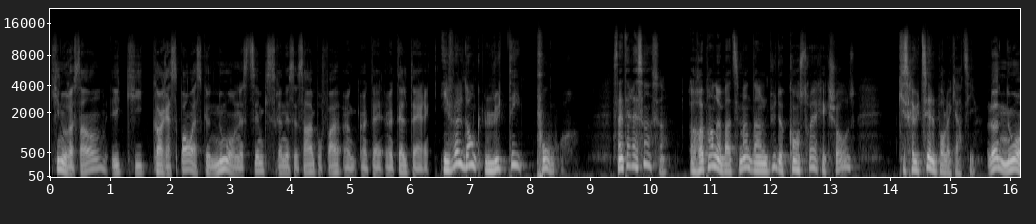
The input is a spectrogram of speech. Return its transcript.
qui nous ressemble et qui correspond à ce que nous, on estime qui serait nécessaire pour faire un tel terrain. Ils veulent donc lutter pour. C'est intéressant, ça. Reprendre un bâtiment dans le but de construire quelque chose qui serait utile pour le quartier. Là, nous,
